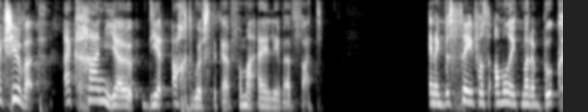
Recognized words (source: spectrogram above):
Ek sê wat, ek gaan jou deur 8 hoofstukke van my eie lewe vat. En ek besef ons almal het maar 'n boek.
